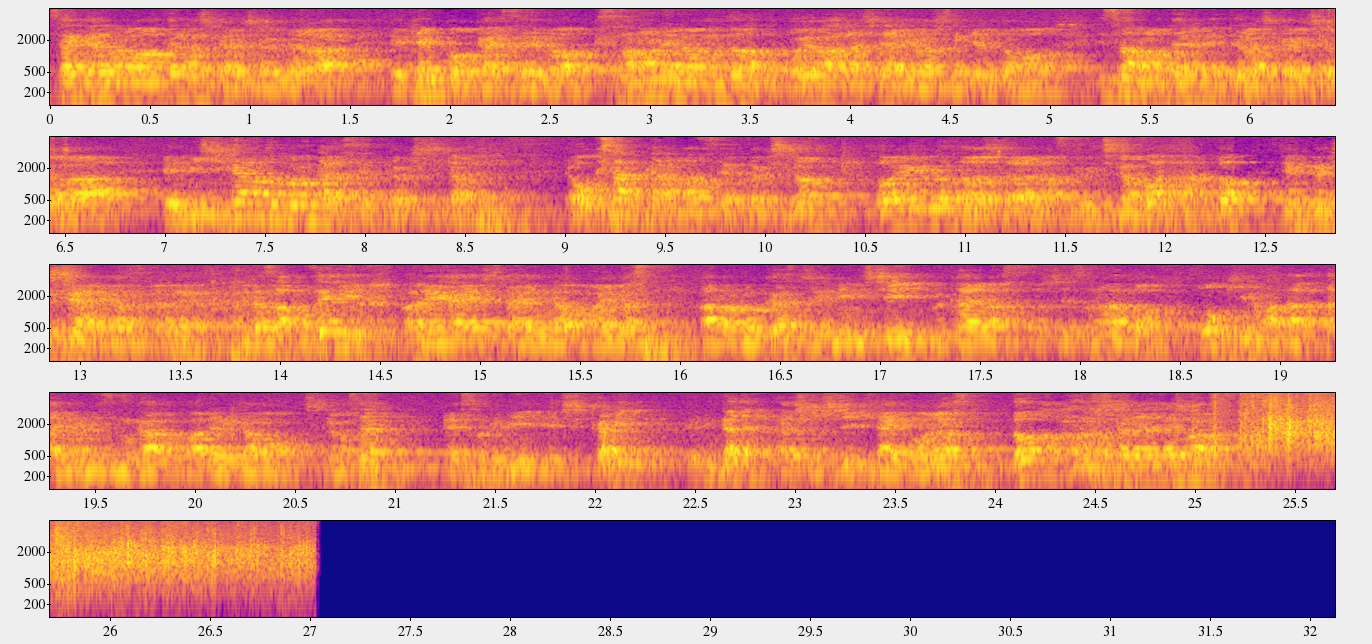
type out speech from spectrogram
先ほどの寺橋会長から憲法改正の草の根の運動だとこういう話話ありましたけれどもいつもの寺橋会長は身近なところから説得しろ奥さんからまず説得しろそういうことをおっしゃられますうちの方はちゃんと説得してありますので皆さんもぜひお願いしたいと思いますあの6月12日迎えます。そしてその後大きなまたダイナミズムが生まれるかもしれません。それにしっかりみんなで対処していきたいと思います。どうぞよろしくお願いいたします。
